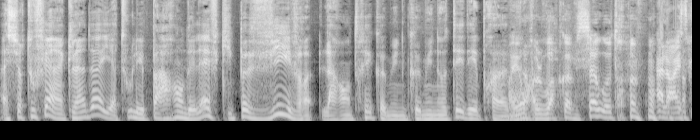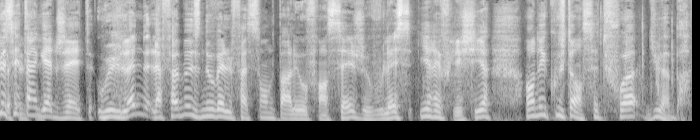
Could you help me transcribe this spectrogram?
a surtout fait un clin d'œil à tous les parents d'élèves qui peuvent vivre la rentrée comme une communauté d'épreuves. On peut le voir comme ça ou autrement. Alors, est-ce que c'est un gadget? Oui, la, la fameuse nouvelle façon de parler au français, je vous laisse y réfléchir en écoutant cette fois du Abba.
